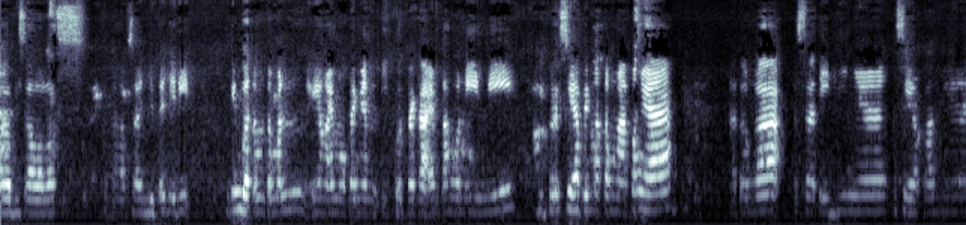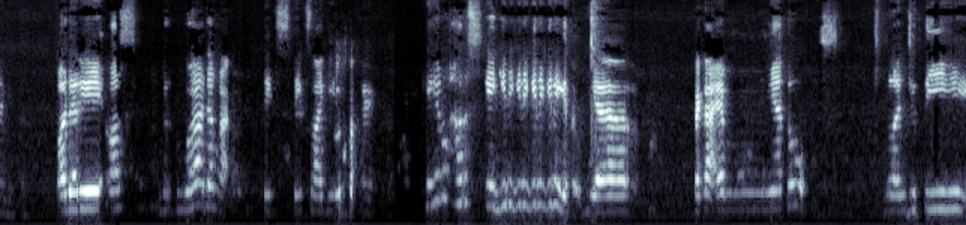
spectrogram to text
eh, bisa lolos ke tahap selanjutnya. Jadi mungkin buat teman-teman yang emang pengen ikut PKM tahun ini dipersiapin matang-matang ya. Atau enggak strateginya kesiapannya gitu. Kalau dari los berdua ada nggak tips-tips lagi kayak kayaknya lu harus kayak gini gini gini gini gitu biar PKM-nya tuh melanjuti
